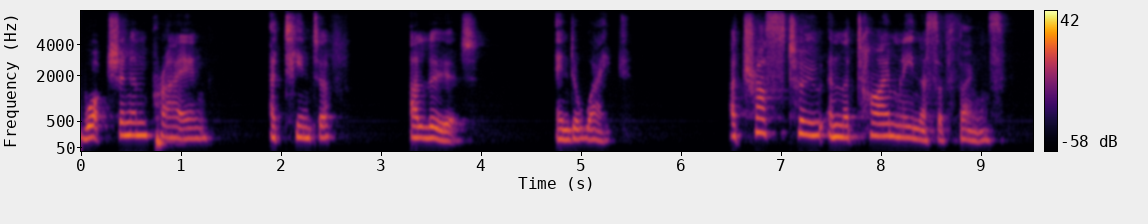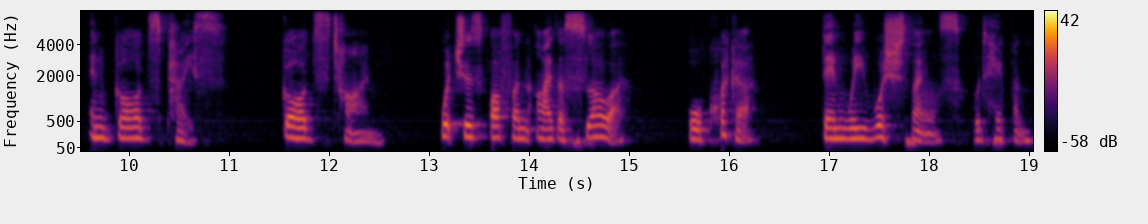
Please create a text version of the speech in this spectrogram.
watching and praying, attentive, alert, and awake. A trust too in the timeliness of things and God's pace, God's time, which is often either slower or quicker than we wish things would happen.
